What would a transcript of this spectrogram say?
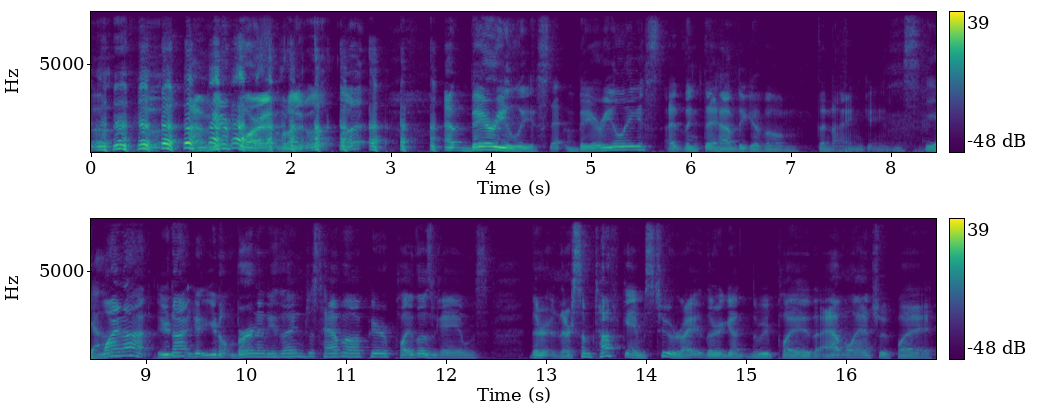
uh, uh, I'm here for it. But like? At very least, at very least, I think they have to give him the nine games. Yeah. Why not? You're not. You don't burn anything. Just have them up here, play those games. There, there's some tough games too, right? There again, we play the Avalanche. We play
